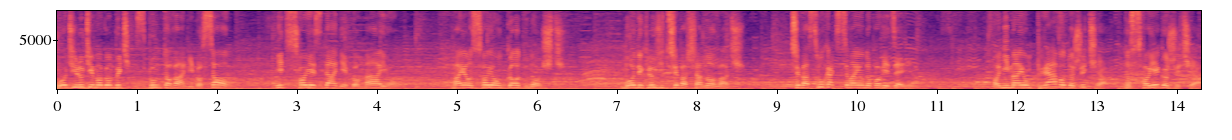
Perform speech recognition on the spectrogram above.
Młodzi ludzie mogą być zbuntowani, bo są, mieć swoje zdanie, bo mają, mają swoją godność. Młodych ludzi trzeba szanować, trzeba słuchać, co mają do powiedzenia. Oni mają prawo do życia, do swojego życia.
